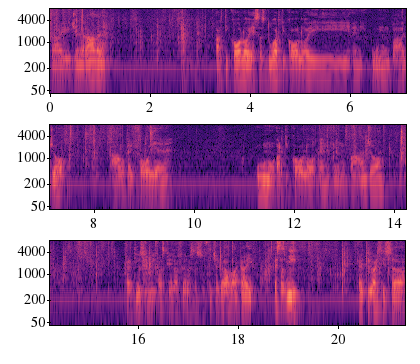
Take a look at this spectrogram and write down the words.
Kai generale articoloi estas du articolo en unu pagio au kaj foje unu articolo en unu pagio kai tio signifas che la fera estas suffice grava kai estas mi. Kai tio estis eh, uh,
